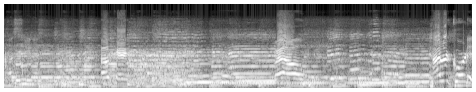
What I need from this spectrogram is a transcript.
I seen it. Okay. Hey,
